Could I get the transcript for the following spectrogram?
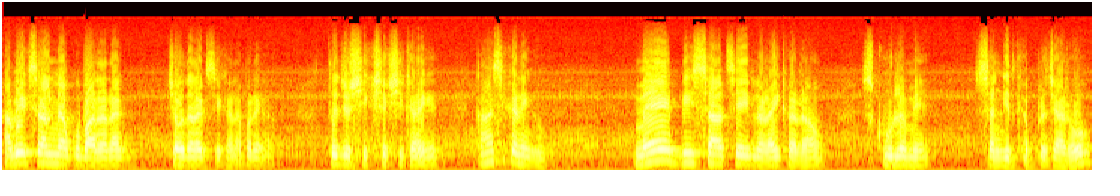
अब एक साल में आपको बारह राग, चौदह राग सिखाना पड़ेगा। तो जो शिक्षक सिखाएँगे, कहाँ से करेंगे वो? मैं बीस साल से लड़ाई कर रहा हूँ। स्कूल में संगीत का प्रचार हो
